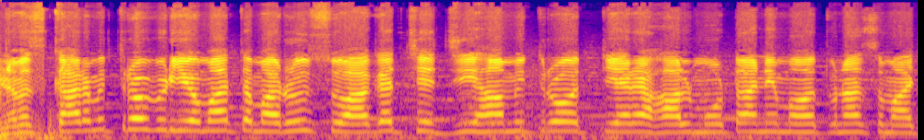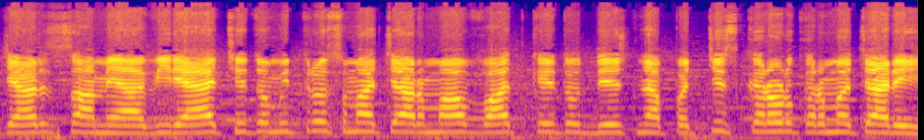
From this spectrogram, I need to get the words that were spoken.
નમસ્કાર મિત્રો, વિડીયોમાં તમારું સ્વાગત છે. જી હા મિત્રો, અત્યારે હાલ મોટા અને મહત્વના સમાચાર સામે આવી રહ્યા છે. તો મિત્રો, સમાચારમાં વાત કરીએ તો દેશના પચીસ કરોડ કર્મચારી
